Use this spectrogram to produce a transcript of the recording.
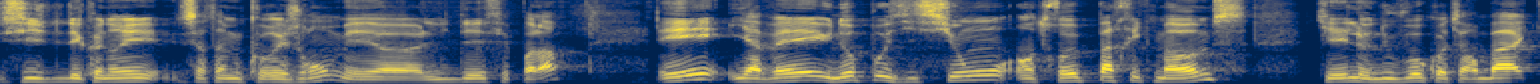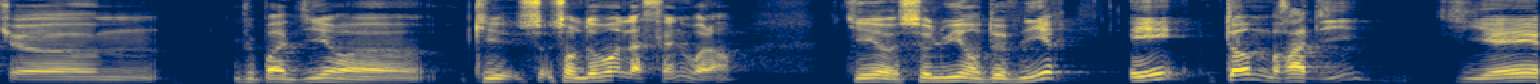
Si je dis des conneries, certains me corrigeront, mais euh, l'idée c'est pas là. Et il y avait une opposition entre Patrick Mahomes, qui est le nouveau quarterback, je veux pas dire, qui est sur le devant de la scène, voilà, qui est celui en devenir, et Tom Brady, qui est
